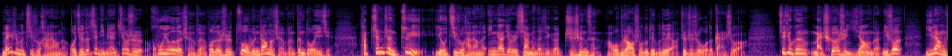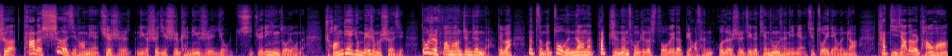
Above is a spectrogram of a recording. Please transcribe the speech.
没什么技术含量的，我觉得这里面就是忽悠的成分，或者是做文章的成分更多一些。它真正最有技术含量的，应该就是下面的这个支撑层啊！我不知道我说的对不对啊？这只是我的感受啊。这就跟买车是一样的。你说一辆车，它的设计方面确实，那个设计师肯定是有起决定性作用的。床垫又没什么设计，都是方方正正的，对吧？那怎么做文章呢？它只能从这个所谓的表层或者是这个填充层里面去做一点文章。它底下都是弹簧，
